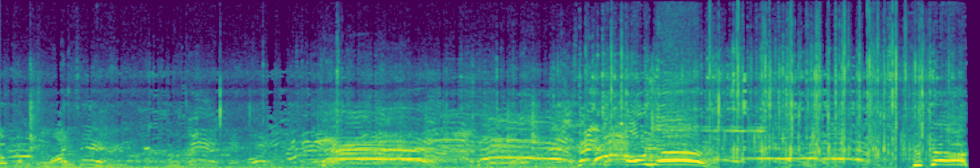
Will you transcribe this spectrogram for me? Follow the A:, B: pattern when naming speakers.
A: go
B: cover two.
A: Why 10? 10, Oh yeah! Good job!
